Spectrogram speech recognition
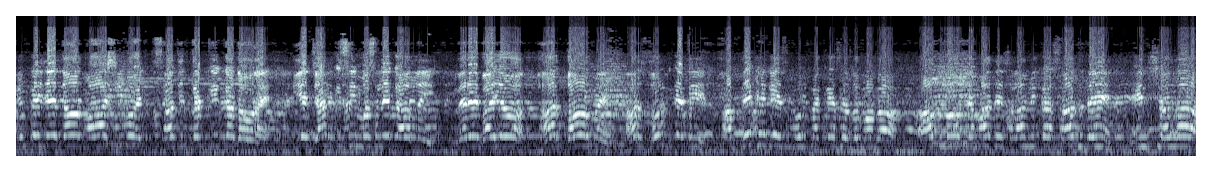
کیونکہ یہ دور معاشی و اقتصادی ترقی کا دور ہے۔ یہ جنگ کسی مسئلے کا حل نہیں۔ میرے بھائیو، ہر دور میں ہر ظلم کے بھی آپ دیکھیں گے اس ملک میں کیسے ظلم ہوگا۔ آپ لوگ جماعت اسلامی کا ساتھ دیں۔ انشاءاللہ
